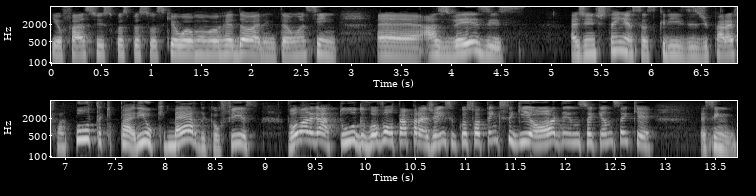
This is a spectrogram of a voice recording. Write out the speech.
E eu faço isso com as pessoas que eu amo ao meu redor. Então, assim, é, às vezes a gente tem essas crises de parar e falar: puta que pariu, que merda que eu fiz. Vou largar tudo, vou voltar pra agência porque eu só tenho que seguir ordem, não sei o que, não sei o que. Assim,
